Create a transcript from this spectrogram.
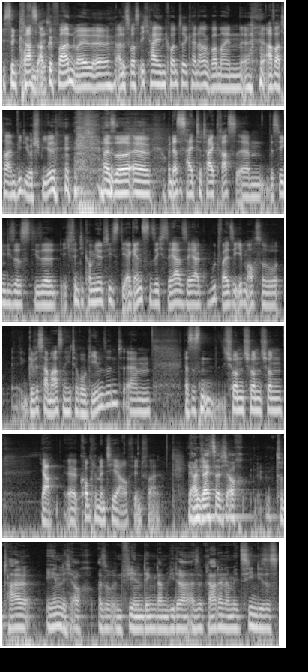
bisschen krass abgefahren, weil äh, alles, was ich heilen konnte, keine Ahnung, war mein äh, Avatar im Videospiel. also, äh, und das ist halt total krass. Ähm, deswegen dieses, diese, ich finde die Communities, die ergänzen sich sehr, sehr gut, weil sie eben auch so gewissermaßen heterogen sind. Ähm, das ist schon, schon, schon ja, äh, komplementär auf jeden Fall. Ja, und gleichzeitig auch total ähnlich, auch also in vielen Dingen dann wieder. Also gerade in der Medizin dieses,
